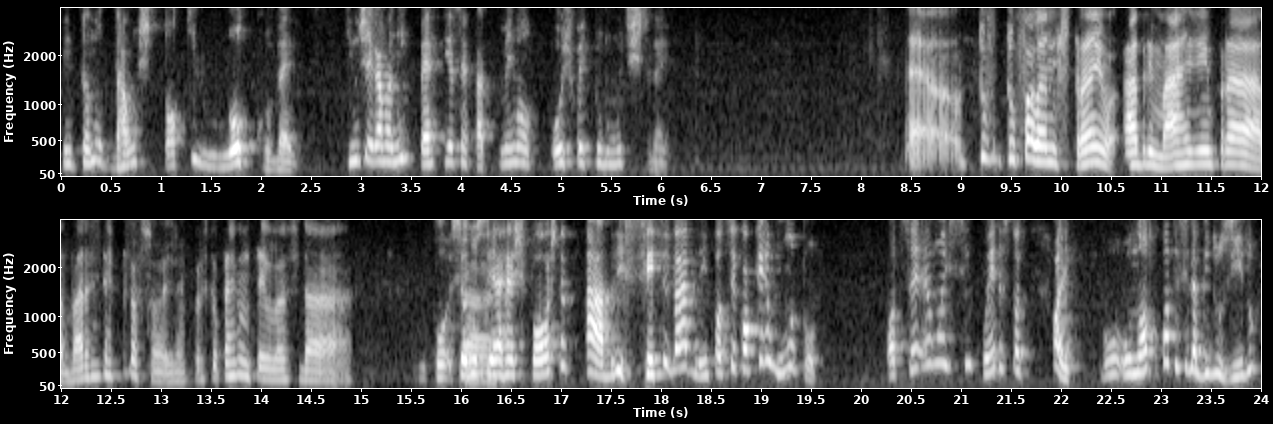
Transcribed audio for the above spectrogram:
tentando dar um estoque louco, velho que não chegava nem perto de acertar. Meu irmão, hoje foi tudo muito estranho. É, tu, tu, falando estranho abre margem para várias interpretações, né? Por isso que eu perguntei o lance da. Se eu não sei a resposta, abre, sempre vai abrir. Pode ser qualquer uma, pô. Pode ser umas 50 situações. Olha, o, o Náutico pode ter sido abduzido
